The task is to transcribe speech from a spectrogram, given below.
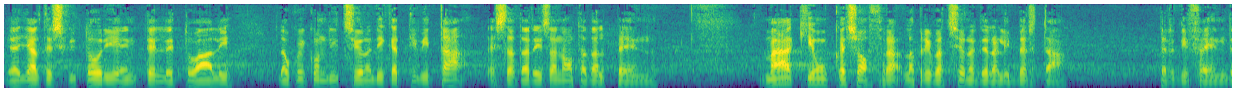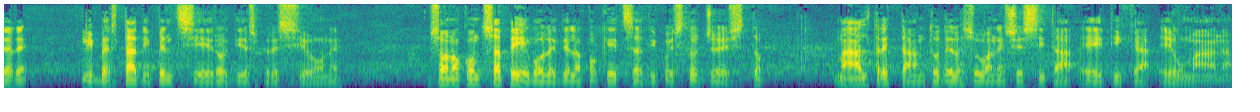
e agli altri scrittori e intellettuali la cui condizione di cattività è stata resa nota dal PEN, ma a chiunque soffra la privazione della libertà per difendere libertà di pensiero e di espressione. Sono consapevole della pochezza di questo gesto, ma altrettanto della sua necessità etica e umana.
